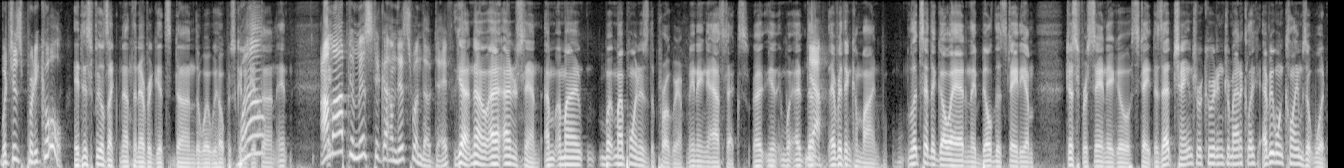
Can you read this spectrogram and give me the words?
which is pretty cool. It just feels like nothing ever gets done the way we hope it's going to Well- get done. And I'm optimistic on this one though, Dave. yeah, no, I, I understand. Um, my but my point is the program, meaning Aztecs. Uh, you know, uh, the- Yeah. everything combined. Let's say they go ahead and they build the stadium just for San Diego State. Does that change recruiting dramatically? Everyone claims it would.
